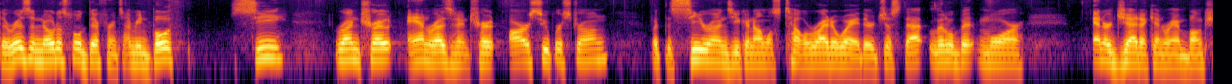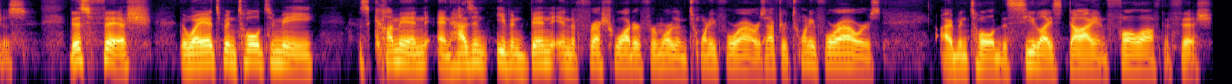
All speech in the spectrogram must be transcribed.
There is a noticeable difference. I mean, both sea run trout and resident trout are super strong, but the sea runs you can almost tell right away. They're just that little bit more energetic and rambunctious. This fish, the way it's been told to me, has come in and hasn't even been in the fresh water for more than 24 hours. After 24 hours, I've been told the sea lice die and fall off the fish.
